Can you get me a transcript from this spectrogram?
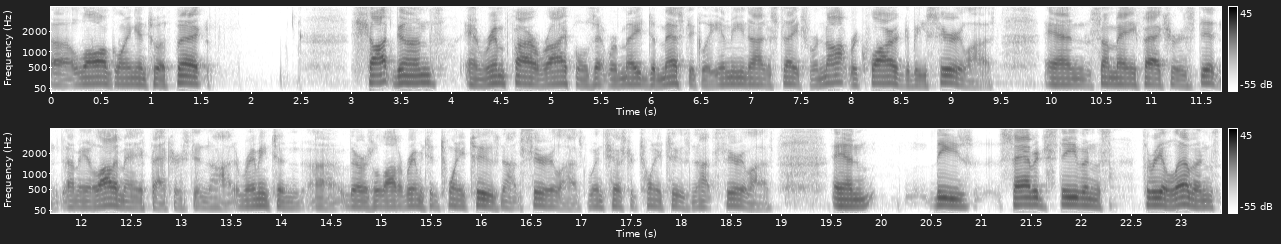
uh, law going into effect, shotguns and rimfire rifles that were made domestically in the United States were not required to be serialized. And some manufacturers didn't. I mean, a lot of manufacturers did not. Remington, uh, a lot of Remington 22s not serialized, Winchester 22s not serialized. And these Savage Stevens 311s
